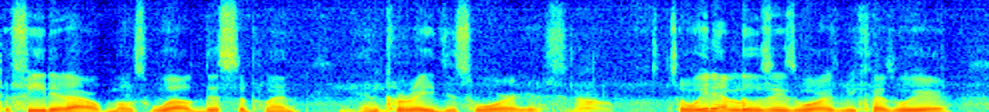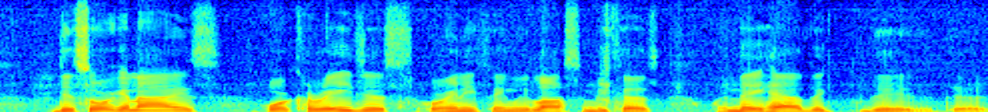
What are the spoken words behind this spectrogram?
defeated our most well-disciplined mm-hmm. and courageous warriors. No. So we didn't lose these wars because we were disorganized or courageous or anything. We lost them because when they have the, the, the,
